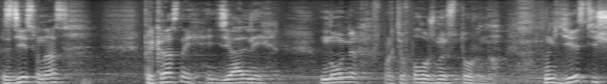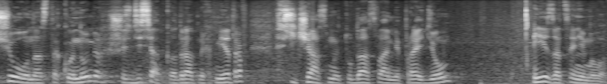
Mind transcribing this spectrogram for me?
Здесь у нас прекрасный, идеальный номер в противоположную сторону. Есть еще у нас такой номер 60 квадратных метров. Сейчас мы туда с вами пройдем и заценим его.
